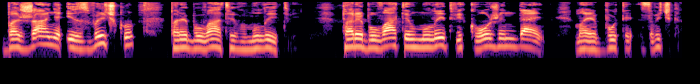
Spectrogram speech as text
бажання і звичку перебувати в молитві. Перебувати в молитві кожен день має бути звичка.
